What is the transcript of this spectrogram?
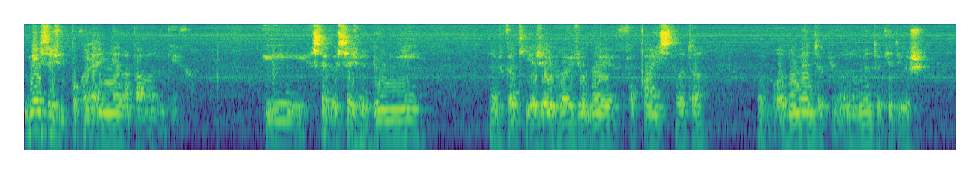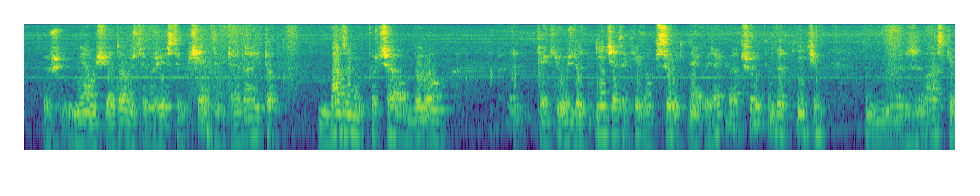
My jesteśmy pokoleniem Jana Pawła II i z tego jesteśmy dumni. Na przykład jeżeli chodzi o moje kapłaństwo, to od momentu, od momentu kiedy już, już miałem świadomość tego, że jestem księdzem i tak dalej, to bardzo mi potrzeba było jakiegoś dotknięcia takiego absolutnego. I takim absolutnym dotknięciem mm, z łaskiem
